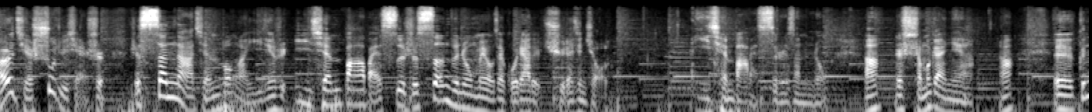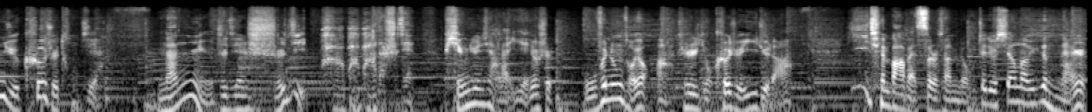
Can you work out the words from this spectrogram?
而且数据显示，这三大前锋啊，已经是一千八百四十三分钟没有在国家队取得进球了。一千八百四十三分钟啊，这什么概念啊？啊，呃，根据科学统计啊，男女之间实际啪啪啪的时间，平均下来也就是五分钟左右啊，这是有科学依据的啊。一千八百四十三分钟，这就相当于一个男人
